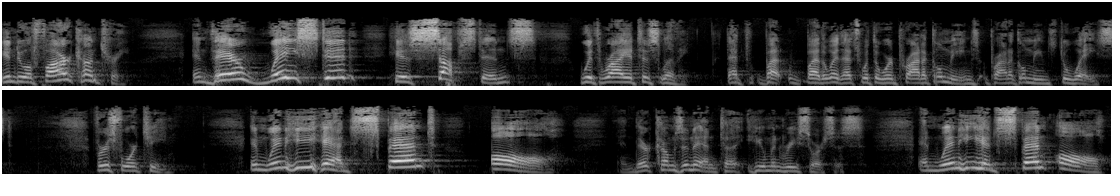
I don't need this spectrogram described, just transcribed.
Into a far country, and there wasted his substance with riotous living. That, but by the way, that's what the word prodigal means. Prodigal means to waste. Verse 14. And when he had spent all, and there comes an end to human resources. And when he had spent all,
